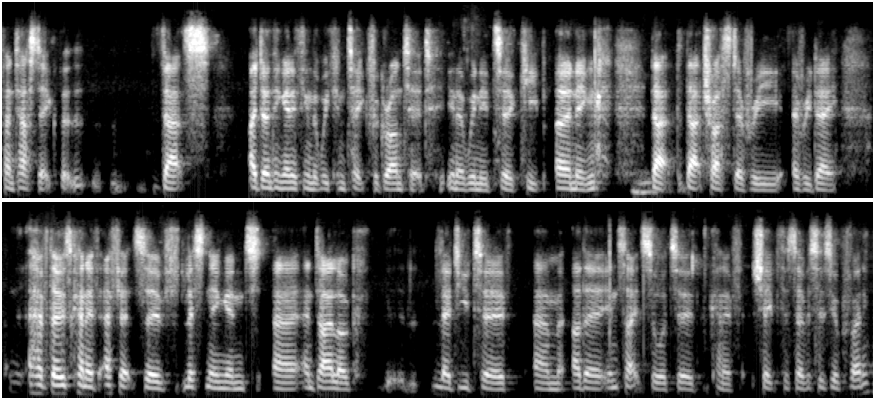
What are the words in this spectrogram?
fantastic but that's I don't think anything that we can take for granted. You know, we need to keep earning mm-hmm. that that trust every every day. Have those kind of efforts of listening and uh, and dialogue led you to um, other insights or to kind of shape the services you're providing?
